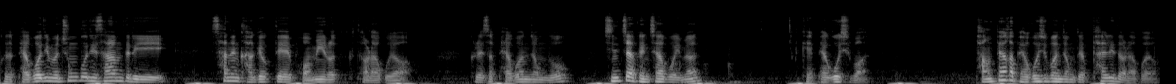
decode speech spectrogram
그래서 100원이면 충분히 사람들이 사는 가격대의 범위더라고요. 그래서 100원 정도. 진짜 괜찮아 보이면 이렇게 150원. 방패가 150원 정도에 팔리더라고요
